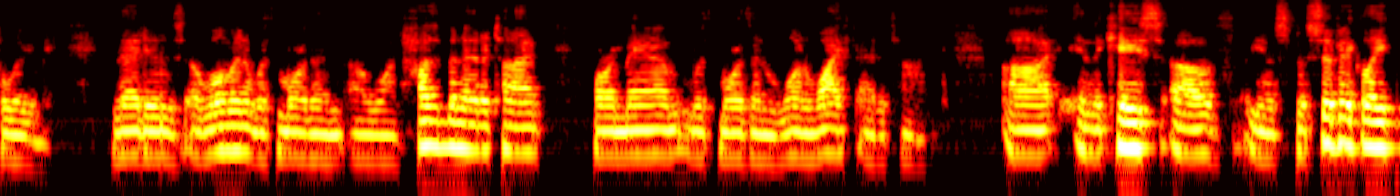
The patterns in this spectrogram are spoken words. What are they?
polygamy. That is a woman with more than one husband at a time, or a man with more than one wife at a time. Uh, in the case of, you know, specifically,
